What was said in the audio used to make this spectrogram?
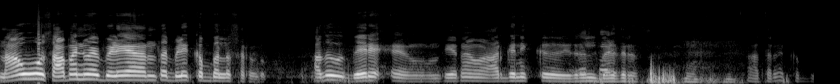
ನಾವು ಸಾಮಾನ್ಯವಾಗಿ ಬೆಳೆಯೋಂಥ ಬೆಳೆ ಕಬ್ಬಲ್ಲ ಸರ್ ಅದು. ಅದು ಬೇರೆ ಏನೋ ಆರ್ಗ್ಯಾನಿಕ್ ಇದರಲ್ಲಿ ಬೆಳೆದಿರೋದು. ಆ ಥರ ಕಬ್ಬು.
